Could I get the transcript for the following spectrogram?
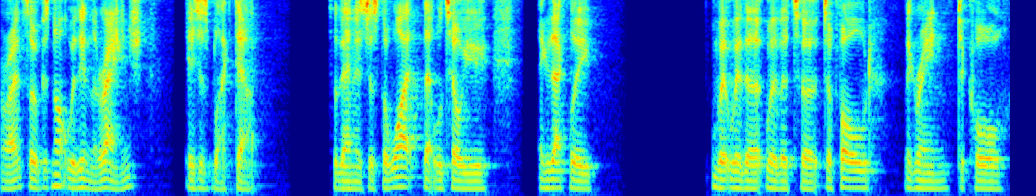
All right, so if it's not within the range, it's just blacked out. So then it's just the white that will tell you exactly whether whether to, to fold, the green to call,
